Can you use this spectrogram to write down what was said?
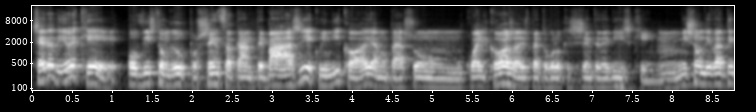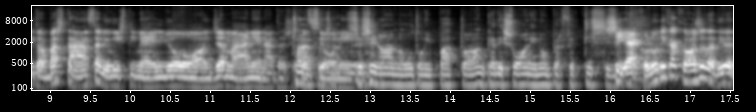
C'è da dire che ho visto un gruppo senza tante basi e quindi i cori hanno perso un qualcosa rispetto a quello che si sente nei dischi. Mm, Mi sono divertito abbastanza, li ho visti meglio in Germania e in altre Certo, situazioni. certo. Sì, sì, non hanno avuto un impatto anche dei suoni non perfettissimi. Sì, ecco, l'unica cosa da dire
